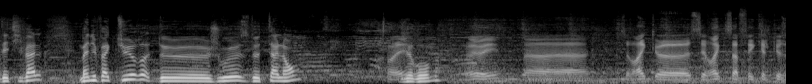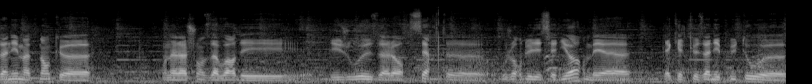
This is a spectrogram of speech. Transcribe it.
d'Etival, manufacture de joueuses de talent. Jérôme Oui, oui. C'est vrai, que, vrai que ça fait quelques années maintenant que on a la chance d'avoir des, joueuses, alors certes euh, aujourd'hui les seniors, mais euh, il y a quelques années plus tôt, euh,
